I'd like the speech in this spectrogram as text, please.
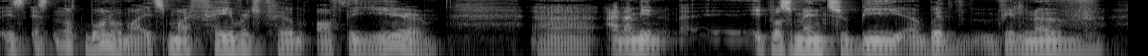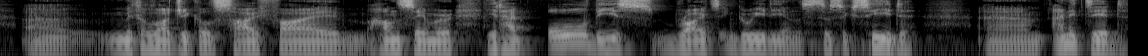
It's, is not one of my, it's my favorite film of the year. Uh, and I mean, it was meant to be uh, with Villeneuve uh, mythological sci-fi, Hans Zimmer. It had all these right ingredients to succeed, um, and it did.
